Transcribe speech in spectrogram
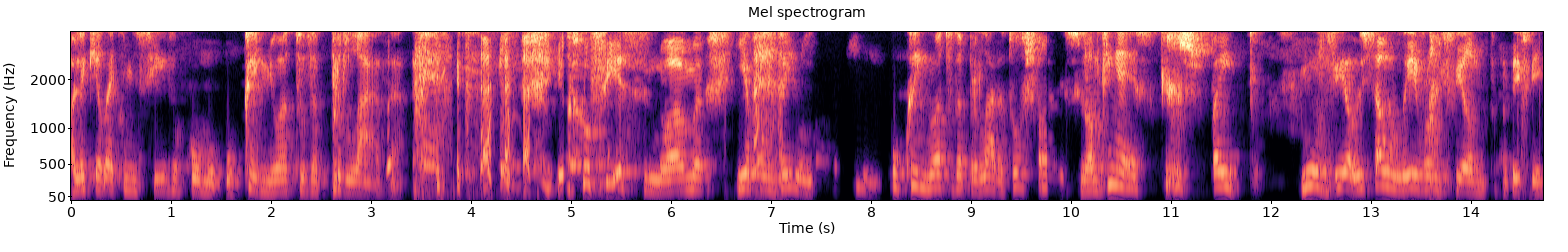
Olha que ele é conhecido como o canhoto da perlada. eu ouvi esse nome e apontei o o canhoto da perlada. Estou-vos falar desse nome. Quem é esse? Que respeito! Meu Deus, isto é um livro, um filme. Enfim,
